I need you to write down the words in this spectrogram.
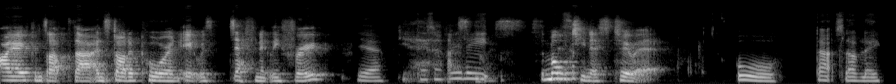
I opened up that and started pouring, it was definitely fruit. yeah. Yeah, There's a really- nice. It's the maltiness to it. Oh, that's lovely.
